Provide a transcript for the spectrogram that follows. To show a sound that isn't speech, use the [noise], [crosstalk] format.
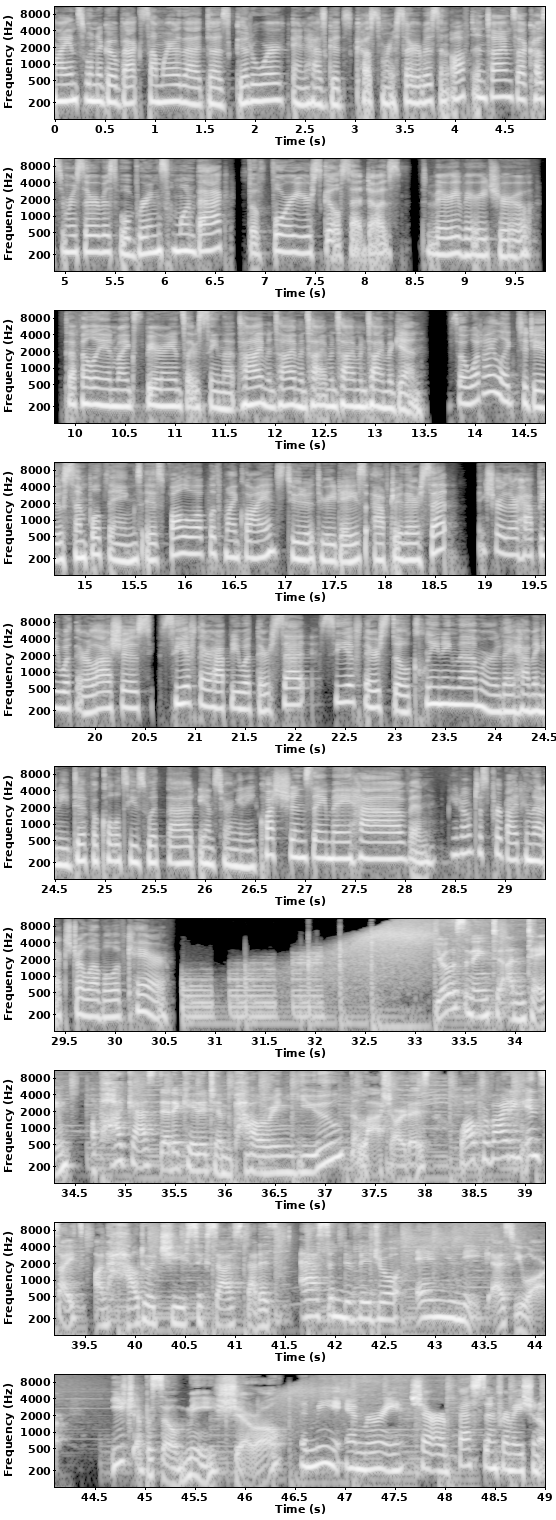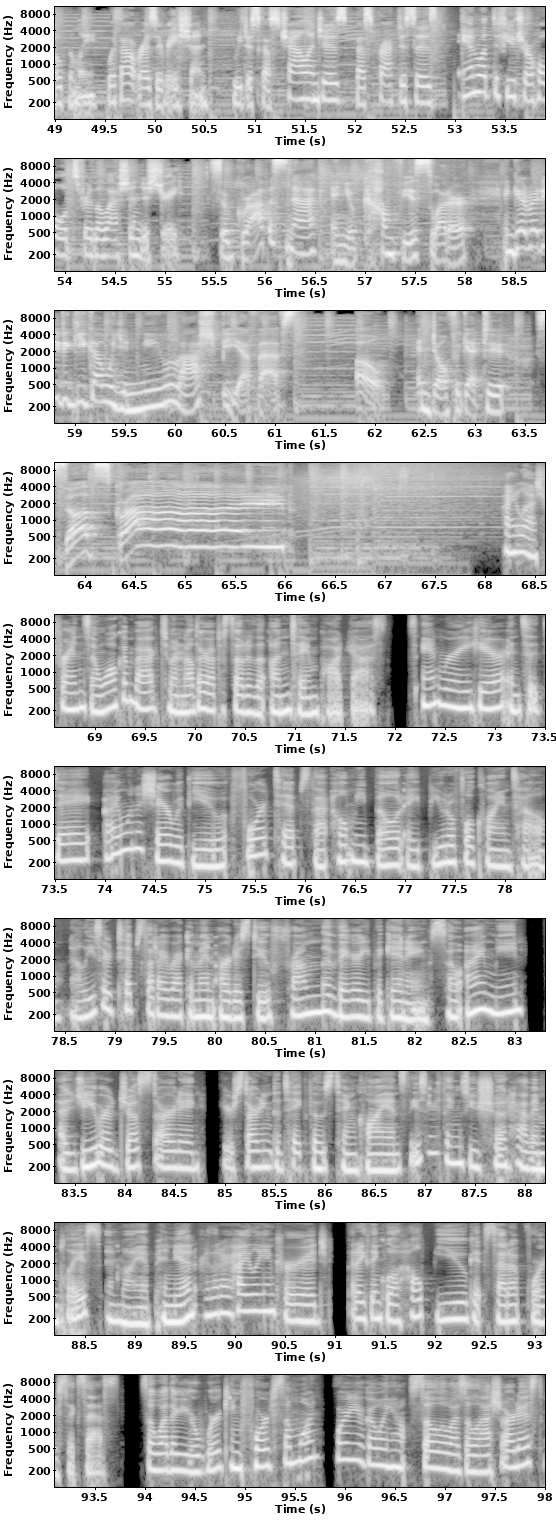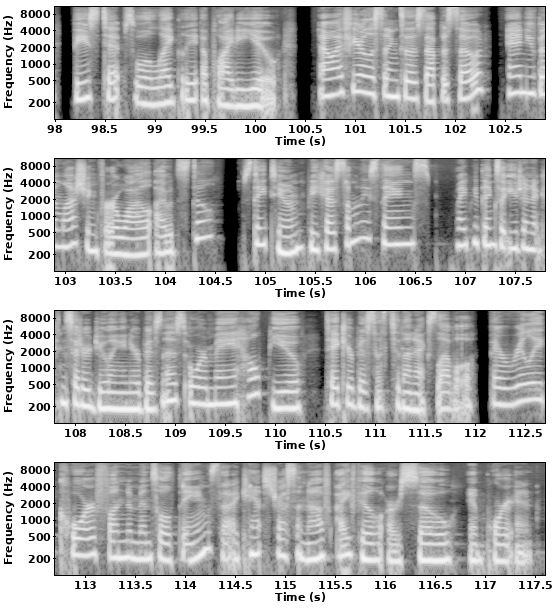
Clients want to go back somewhere that does good work and has good customer service. And oftentimes that customer service will bring someone back before your skill set does. It's very, very true. Definitely in my experience, I've seen that time and time and time and time and time again. So, what I like to do, simple things, is follow up with my clients two to three days after they're set Make sure they're happy with their lashes. See if they're happy with their set. See if they're still cleaning them or are they having any difficulties with that, answering any questions they may have, and, you know, just providing that extra level of care. You're listening to Untamed, a podcast dedicated to empowering you, the lash artist, while providing insights on how to achieve success that is as individual and unique as you are. Each episode, me, Cheryl, and me, Anne Marie, share our best information openly, without reservation. We discuss challenges, best practices, and what the future holds for the lash industry. So grab a snack and your comfiest sweater and get ready to geek out with your new lash BFFs. Oh, and don't forget to subscribe! Hi, Lash friends, and welcome back to another episode of the Untamed podcast. It's Anne Marie here, and today I want to share with you four tips that help me build a beautiful clientele. Now, these are tips that I recommend artists do from the very beginning. So, I mean, as you are just starting, you're starting to take those 10 clients, these are things you should have in place, in my opinion, or that I highly encourage that I think will help you get set up for success. So, whether you're working for someone or you're going out solo as a lash artist, these tips will likely apply to you. Now, if you're listening to this episode and you've been lashing for a while, I would still stay tuned because some of these things might be things that you didn't consider doing in your business or may help you take your business to the next level. They're really core fundamental things that I can't stress enough, I feel are so important.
